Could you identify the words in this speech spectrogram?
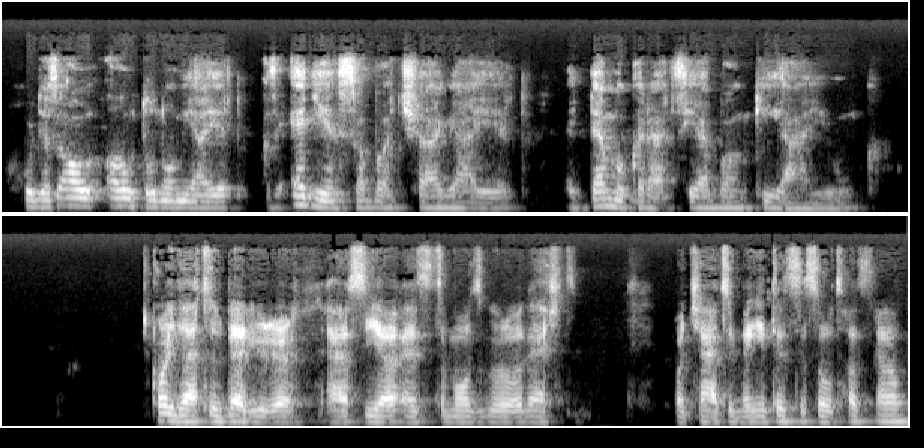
hogy az autonómiáért, az egyén szabadságáért egy demokráciában kiálljunk. Hogy látod belülről, Ászia, ezt a mozgolódást? Bocsánat, hogy megint ezt a szót használom.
